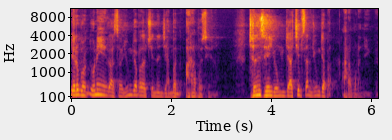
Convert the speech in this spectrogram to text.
여러분 은행에 가서 융자 받을 수 있는지 한번 알아보세요. 전세 융자 집 사는 융자 알아보라니까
